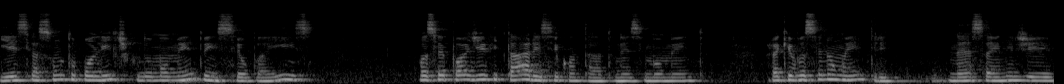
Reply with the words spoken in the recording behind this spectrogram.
e esse assunto político do momento em seu país, você pode evitar esse contato nesse momento, para que você não entre nessa energia.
